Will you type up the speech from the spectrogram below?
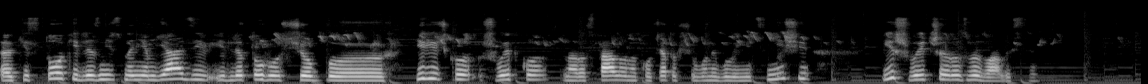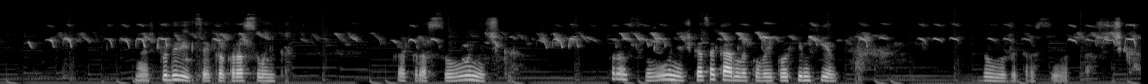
е, кісток, і для зміцнення м'язів, і для того, щоб е, пір'ячко швидко наростало на курчаток, щоб вони були міцніші і швидше розвивалися. Подивіться, яка красунька. Яка красунечка. Красунечка, це карликовий кохінхін. Дуже красива пташечка.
